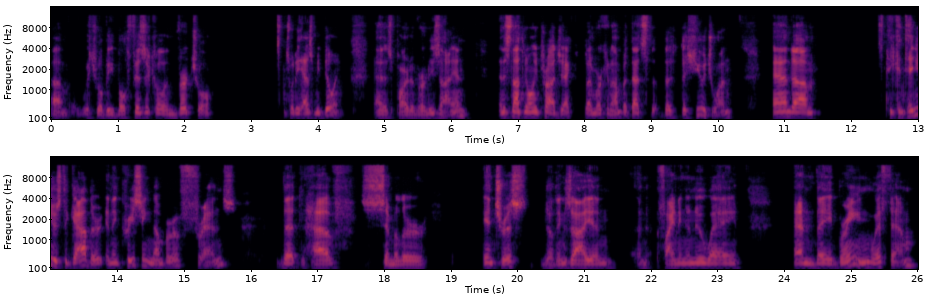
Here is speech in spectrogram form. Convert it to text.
um, which will be both physical and virtual. That's what he has me doing and it's part of Early Zion. And it's not the only project that I'm working on, but that's the, the, the huge one. And um, he continues to gather an increasing number of friends that have similar interests, building Zion and finding a new way. And they bring with them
